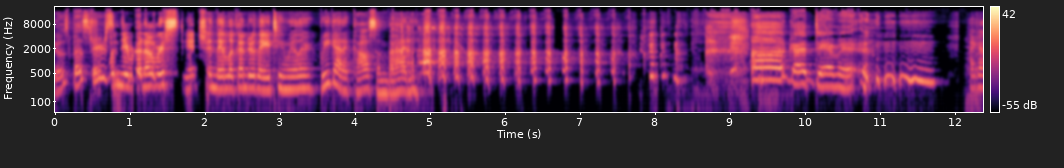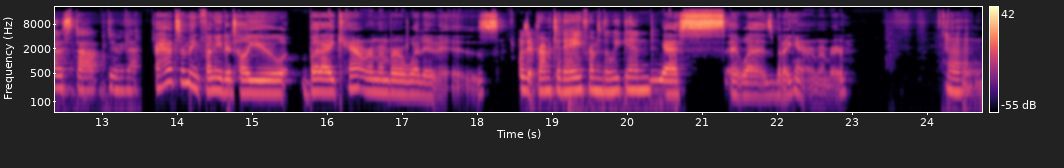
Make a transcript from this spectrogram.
Ghostbusters. when they run over Stitch and they look under the 18 wheeler. We gotta call somebody. oh god damn it I gotta stop doing that. i had something funny to tell you but i can't remember what it is Was it from today? From the weekend? yes it was but i can't remember Hmm.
